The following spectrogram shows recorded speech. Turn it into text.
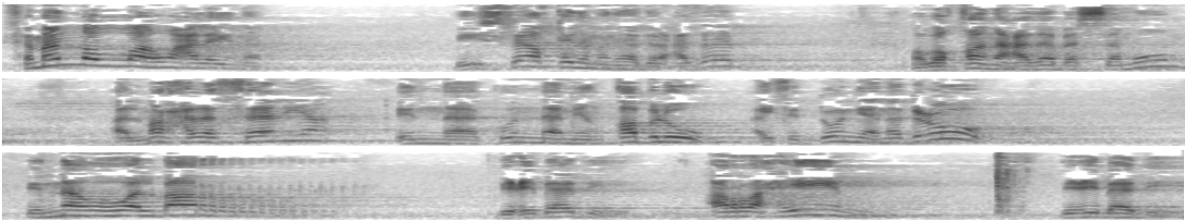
فمن الله علينا بإشفاقنا من هذا العذاب؟ ووقانا عذاب السموم. المرحلة الثانية إنا كنا من قبل أي في الدنيا ندعوه إنه هو البر بعباده الرحيم بعباده.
